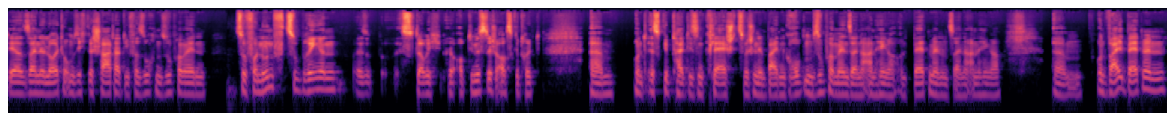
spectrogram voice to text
der seine Leute um sich geschart hat, die versuchen, Superman zur Vernunft zu bringen. Also ist, glaube ich, optimistisch ausgedrückt. Ähm, und es gibt halt diesen Clash zwischen den beiden Gruppen, Superman, seine Anhänger und Batman und seine Anhänger. Ähm, und weil Batman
